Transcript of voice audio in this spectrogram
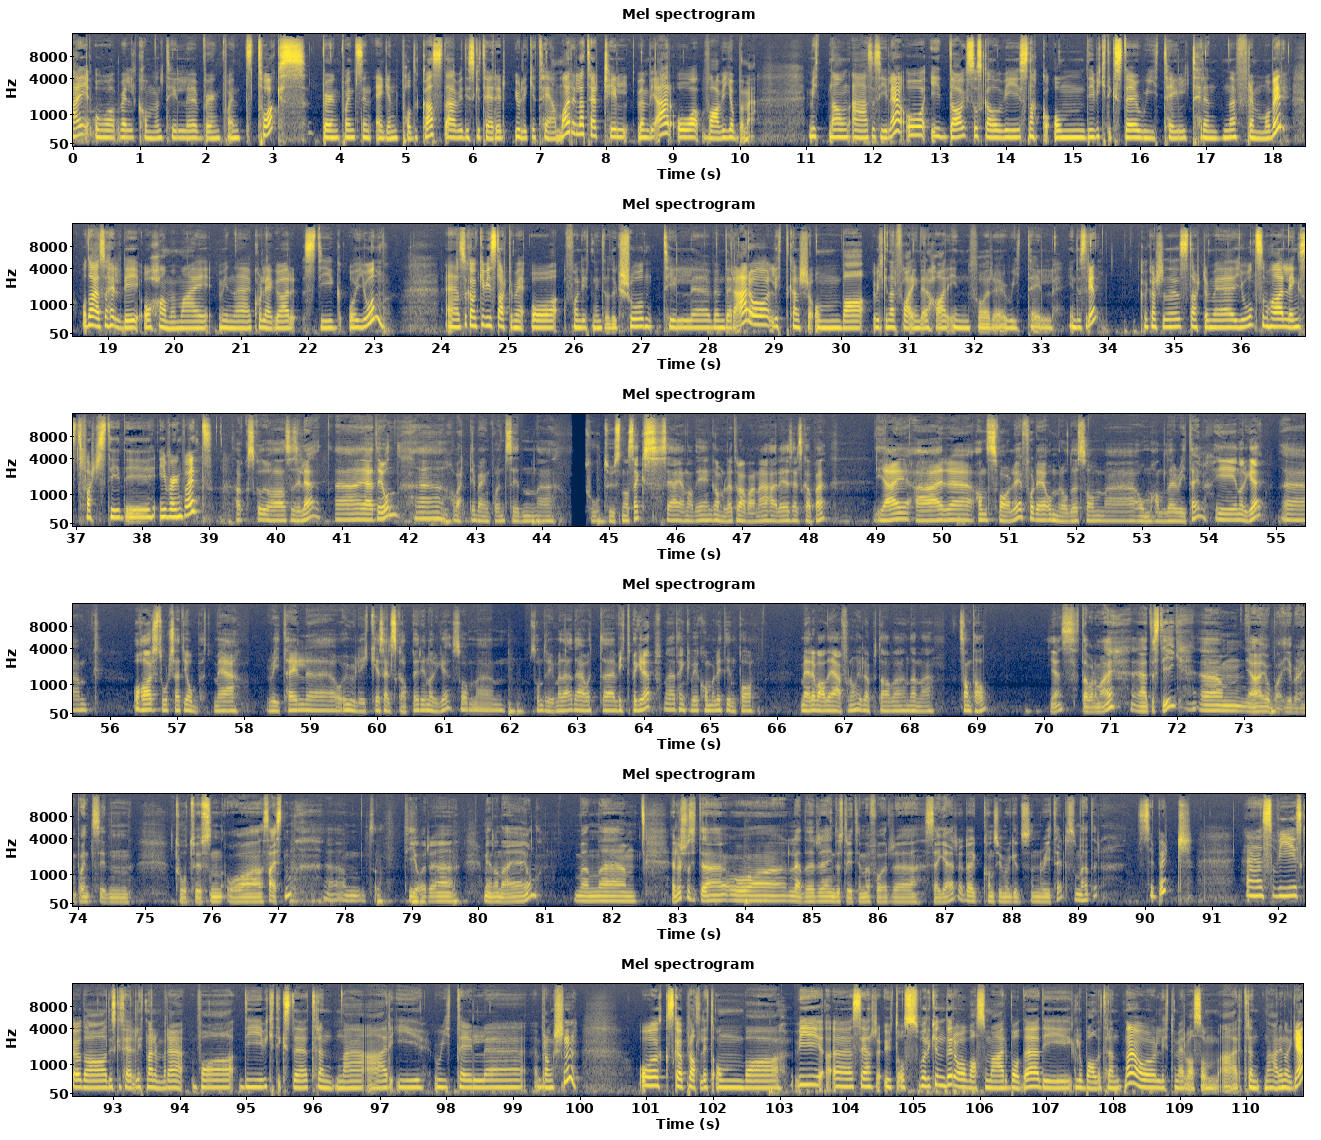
Hei og velkommen til Bearing Point Talks. Bearing Point sin egen podkast der vi diskuterer ulike temaer relatert til hvem vi er og hva vi jobber med. Mitt navn er Cecilie, og i dag så skal vi snakke om de viktigste retail-trendene fremover. Og da er jeg så heldig å ha med meg mine kollegaer Stig og Jon. Eh, så kan ikke vi starte med å få en liten introduksjon til eh, hvem dere er, og litt kanskje om hva, hvilken erfaring dere har innenfor eh, retail-industrien. Kan vi kanskje starte med Jon, som har lengst fartstid i, i Point. Takk skal du ha, Cecilie. Jeg heter Jon. Jeg har vært i Point siden 2006, så jeg er en av de gamle traverne her i selskapet. Jeg er eh, ansvarlig for det området som eh, omhandler retail i Norge. Eh, og har stort sett jobbet med retail og ulike selskaper i Norge som, som driver med det. Det er jo et vidt begrep, men jeg tenker vi kommer litt inn på mer hva det er for noe i løpet av denne samtalen. Yes, da var det meg. Jeg heter Stig. Jeg har jobba i Burning Point siden 2016. Så ti år eh, mindre enn deg, Jon. Men eh, ellers så sitter jeg og leder industriteamet for eh, CGR, eller Consumer Goods and Retail, som det heter. Supert. Eh, så vi skal jo da diskutere litt nærmere hva de viktigste trendene er i retail-bransjen. Og skal prate litt om hva vi eh, ser ut hos våre kunder, og hva som er både de globale trendene og litt mer hva som er trendene her i Norge.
